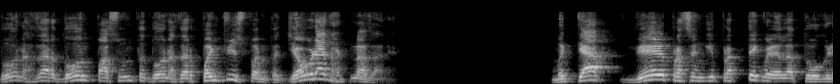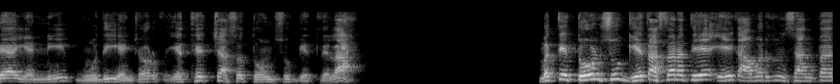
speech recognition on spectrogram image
दोन हजार दोन पासून तर दोन हजार पंचवीसपर्यंत जेवढ्या घटना झाल्या मग त्या वेळ प्रसंगी प्रत्येक वेळेला तोगड्या यांनी मोदी यांच्यावर यथेच्छ असं तोंडसुख घेतलेलं आहे. मग ते तोंड सुख घेत असताना ते एक आवर्जून सांगतात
